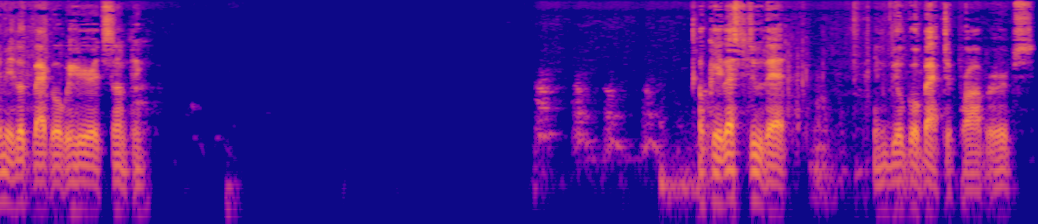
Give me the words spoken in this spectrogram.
Let me look back over here at something. Okay, let's do that. And we'll go back to Proverbs.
